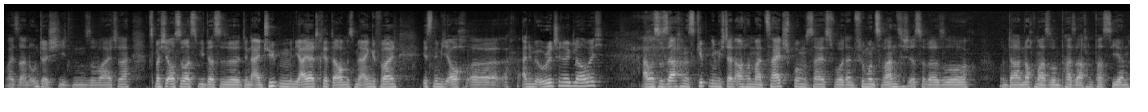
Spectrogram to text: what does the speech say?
weil sie an Unterschieden und so weiter, zum Beispiel auch sowas wie, dass sie den einen Typen in die Eier tritt, darum ist mir eingefallen, ist nämlich auch äh, Anime Original, glaube ich. Aber so Sachen, es gibt nämlich dann auch nochmal einen Zeitsprung, das heißt, wo er dann 25 ist oder so und da nochmal so ein paar Sachen passieren.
